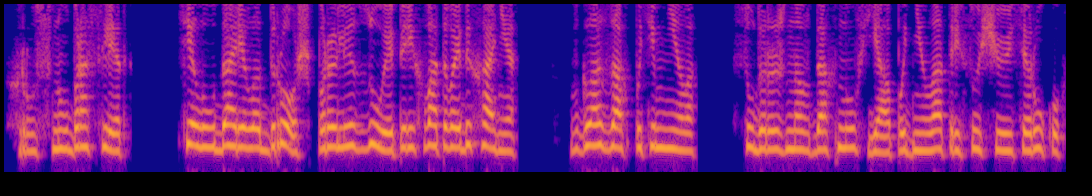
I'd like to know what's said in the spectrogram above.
Хрустнул браслет. Тело ударило дрожь, парализуя, перехватывая дыхание. В глазах потемнело. Судорожно вдохнув, я подняла трясущуюся руку,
